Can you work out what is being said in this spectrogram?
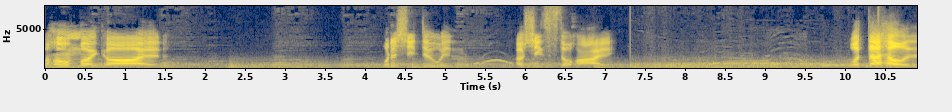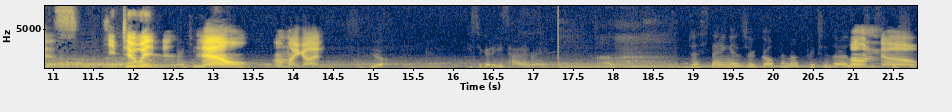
Oh my god. What is she doing? Oh, she's still high. What the hell is he doing now? Oh my god. Yeah. You to go to East Highland, right? Uh, I'm just saying, as your girlfriend, those pictures are a little Oh, no. suspicious.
